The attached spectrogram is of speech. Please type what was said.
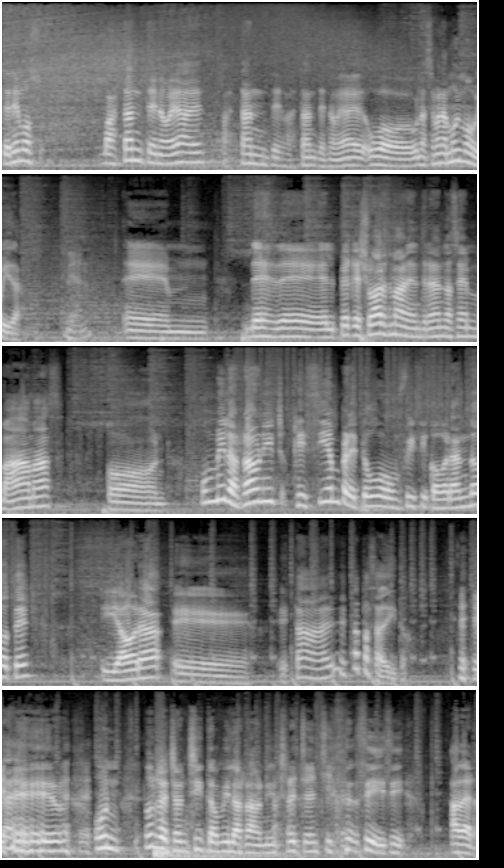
Tenemos bastante novedades, bastantes, bastantes novedades. Hubo una semana muy movida. Bien. Eh, desde el Peque Schwarzman entrenándose en Bahamas con un Milos Raonic que siempre tuvo un físico grandote y ahora eh, está, está pasadito. Un, un, un rechonchito Milos Raonic. sí, sí. A ver,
